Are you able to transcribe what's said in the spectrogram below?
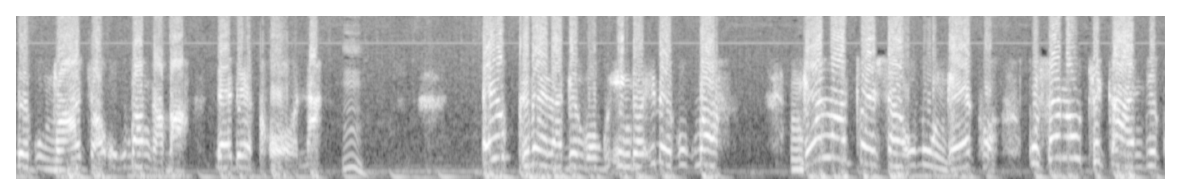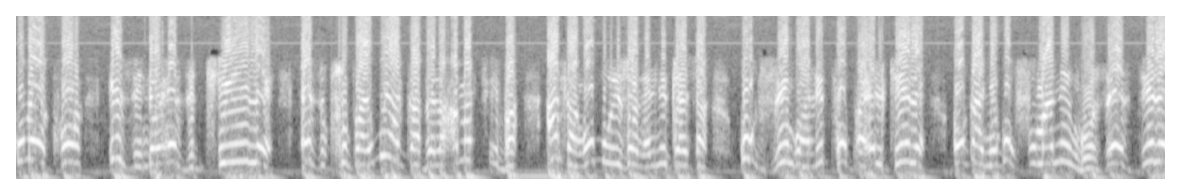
bekungcwatywa ukuba ngaba bebekhona Mm. eyokugqibela ke ngoku into ibe kukuba ngelaa xesha ubungekho kusenowuthi kanti kubekho izinto ezithile ezikuhluphayo ubuyaqaphela amathipha adla ngobuyiswa ngelinye ixesha kukuzingwa liphupha elithile okanye kukufumana iingozi ezithile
